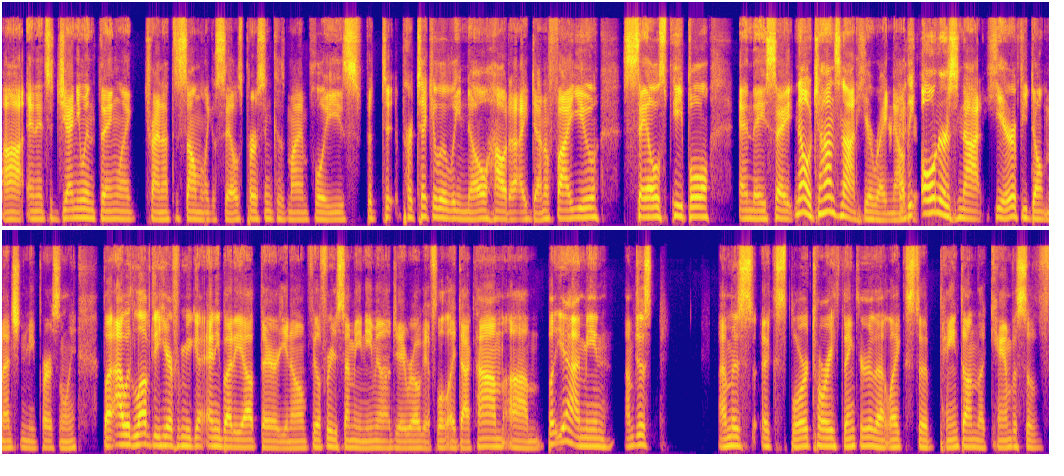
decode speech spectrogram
uh, and it's a genuine thing, like try not to sound like a salesperson because my employees parti- particularly know how to identify you, salespeople, and they say, no, John's not here right now. The owner's not here. If you don't mention me personally, but I would love to hear from you, anybody out there. You know, feel free to send me an email, jroug at floatlight.com. Um, but yeah, I mean, I'm just, I'm this exploratory thinker that likes to paint on the canvas of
